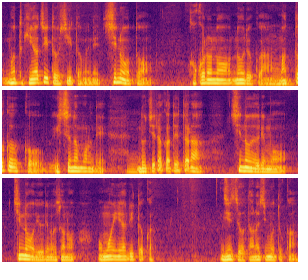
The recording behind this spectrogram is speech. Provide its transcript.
らもっと気が付いてほしいと思うね。知能と心の能力は全くこう一緒なもので、どちらかといったら知能よりも知能よりもその思いやりとか人生を楽しむとか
